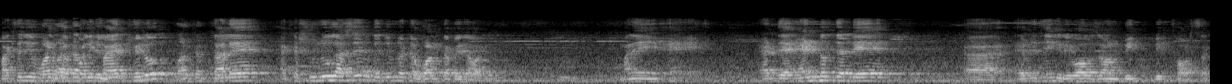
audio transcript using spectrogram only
পাকিস্তান যদি ওয়ার্ল্ড কাপ কোয়ালিফায়ার খেলুক। তাহলে একটা সুযোগ আছে ওদের জন্য একটা ওয়ার্ল্ড কাপে যাওয়ার জন্য। মানে at the end of the day everything revolves on big big thoughts আর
